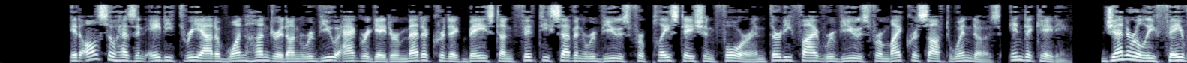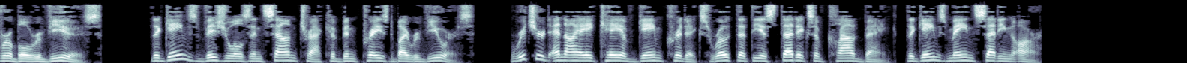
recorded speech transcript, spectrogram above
It also has an 83 out of 100 on review aggregator Metacritic based on 57 reviews for PlayStation 4 and 35 reviews for Microsoft Windows, indicating, "...generally favorable reviews." The game's visuals and soundtrack have been praised by reviewers. Richard Niak of Game Critics wrote that the aesthetics of Cloudbank, the game's main setting are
